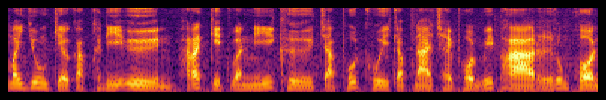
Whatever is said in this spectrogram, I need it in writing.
ไม่ยุ่งเกี่ยวกับคดีอื่น ภารกิจวันนี้คือจะพูดคุยกับนายชัยพลวิภาหรือลุงพล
